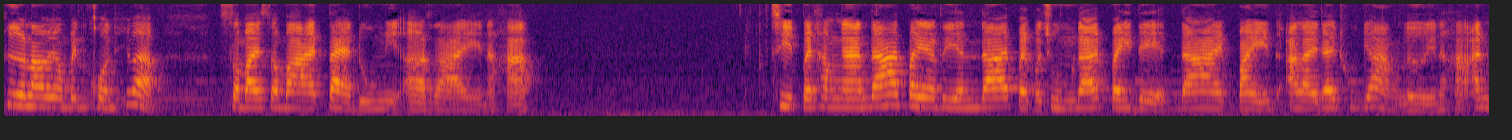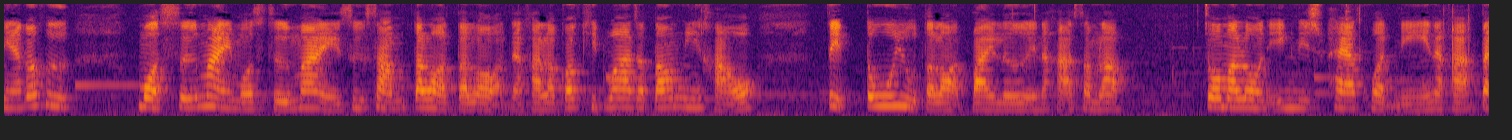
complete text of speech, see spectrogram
คือเรายังเป็นคนที่แบบสบายๆแต่ดูมีอะไรนะคะฉีดไปทำงานได้ไปเรียนได้ไปประชุมได้ไปเดทได้ไปอะไรได้ทุกอย่างเลยนะคะ อันนี้ก็คือ หมดซื้อใหม่หมดซื้อใหม่ ซื้อซ้ำตลอดตลอดนะคะ แล้วก็คิดว่าจะต้องมีเขาติดตู้อยู่ตลอดไปเลยนะคะสำหรับโจมาโลนอิงลิชแพรขวดนี้นะคะ แต่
